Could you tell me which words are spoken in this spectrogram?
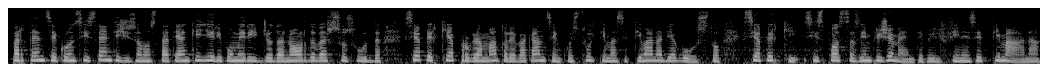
Partenze consistenti ci sono state anche ieri pomeriggio da nord verso sud, sia per chi ha programmato le vacanze in quest'ultima settimana di agosto, sia per chi si sposta semplicemente per il fine settimana.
